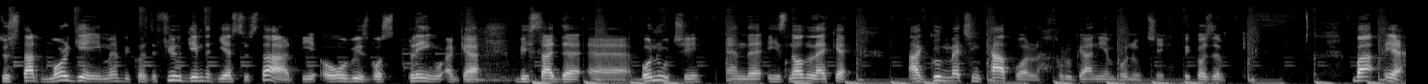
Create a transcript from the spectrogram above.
to start more game because the few game that he has to start, he always was playing like, uh, beside uh, Bonucci, and uh, he's not like a, a, good matching couple, Rugani and Bonucci, because of. But yeah,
